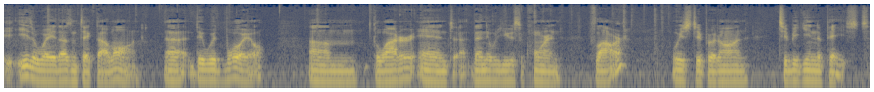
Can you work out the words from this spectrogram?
either way, it doesn't take that long. Uh, they would boil um, the water, and uh, then they would use the corn flour, which they put on to begin the paste,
